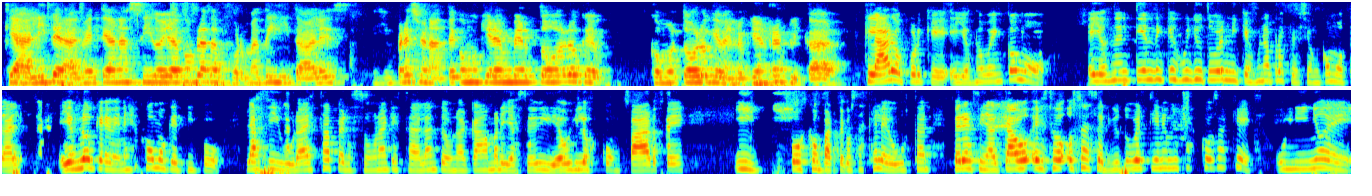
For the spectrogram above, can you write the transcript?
que ha literalmente ha nacido ya con plataformas digitales, es impresionante cómo quieren ver todo lo que, cómo todo lo que ven lo quieren replicar. Claro, porque ellos no ven como, ellos no entienden que es un youtuber ni que es una profesión como tal. Ellos lo que ven es como que tipo la figura de esta persona que está delante de una cámara y hace videos y los comparte y pues comparte cosas que le gustan, pero al fin y al cabo eso, o sea, ser youtuber tiene muchas cosas que un niño de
